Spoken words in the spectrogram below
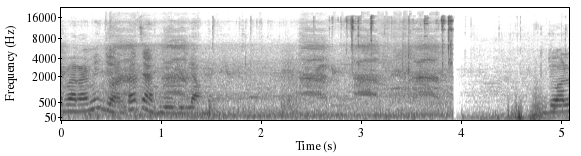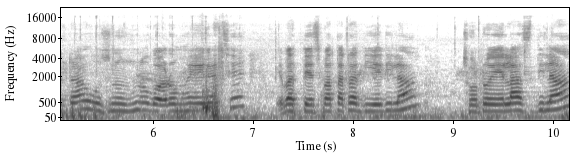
এবার আমি জলটা চাপিয়ে দিলাম। জলটা উষ্ণ উষ্ণ গরম হয়ে গেছে। এবার তেজপাতাটা দিয়ে দিলাম, ছোট এলাচ দিলাম,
